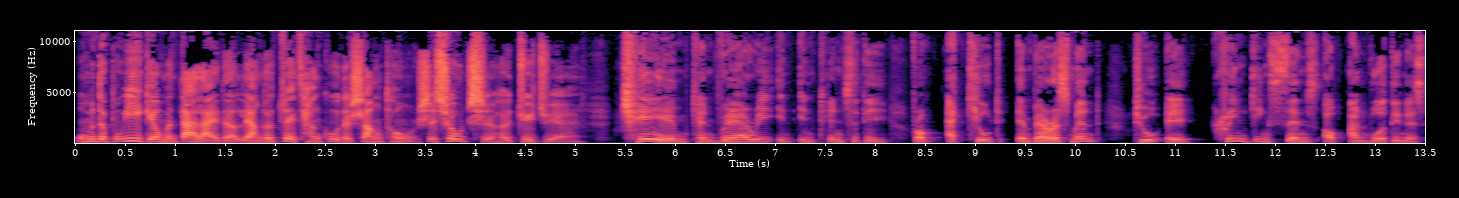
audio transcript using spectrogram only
我们的不义给我们带来的两个最残酷的伤痛是羞耻和拒绝。 Shame can vary in intensity from acute embarrassment to a cringing sense of unworthiness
